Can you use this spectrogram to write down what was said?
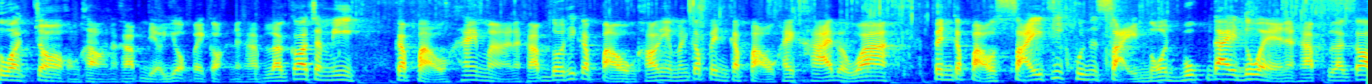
ตัวจอของเขานะครับ เดี๋ยวยกไปก่อนนะครับ แล้วก็จะมีกระเป๋าให้มานะครับ โดยที่กระเป๋าของเขาเนี่ยมันก็เป็นกระเป๋าคล้าย ๆ แบบว่า เป็นกระเป๋าไซส์ที่คุณใส่โน้ตบุ๊กได้ด้วยนะครับ แล้วก็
